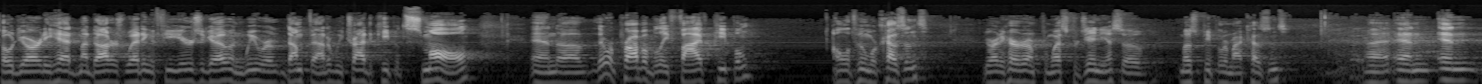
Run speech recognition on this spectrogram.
Told you I already had my daughter's wedding a few years ago, and we were dumbfounded. We tried to keep it small, and uh, there were probably five people, all of whom were cousins. You already heard I'm from West Virginia, so most people are my cousins. Uh, and and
